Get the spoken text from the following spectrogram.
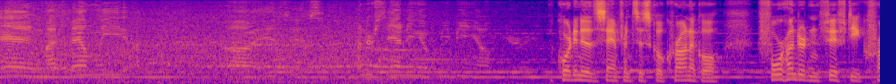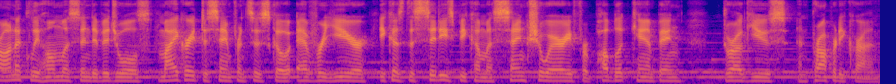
and my family uh, is, According to the San Francisco Chronicle, 450 chronically homeless individuals migrate to San Francisco every year because the city's become a sanctuary for public camping, drug use, and property crime.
